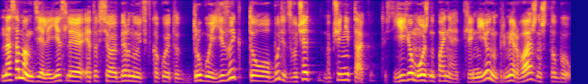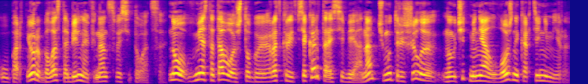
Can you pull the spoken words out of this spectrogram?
На самом деле, если это все обернуть в какой-то другой язык, то будет звучать вообще не так. То есть ее можно понять. Для нее, например, важно, чтобы у партнера была стабильная финансовая ситуация. Но вместо того, чтобы раскрыть все карты о себе, она почему-то решила научить меня ложной картине мира.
